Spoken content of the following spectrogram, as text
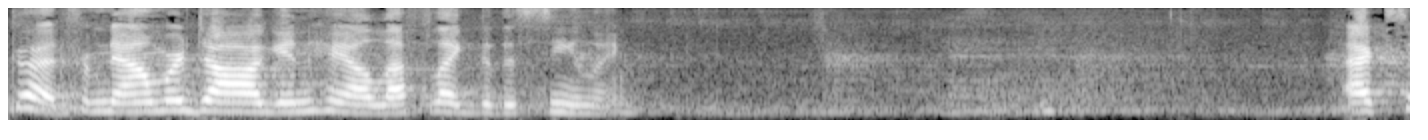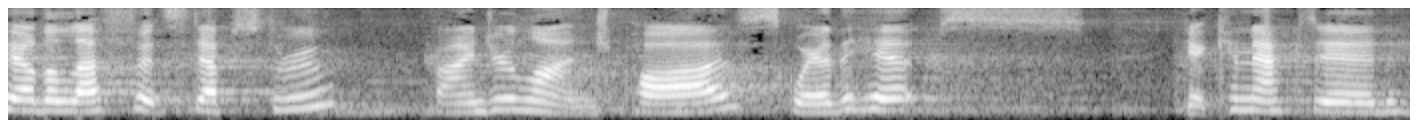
Good. From downward dog, inhale, left leg to the ceiling. Exhale, the left foot steps through. Find your lunge. Pause, square the hips, get connected.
